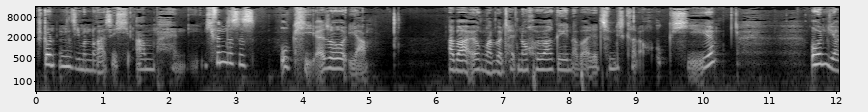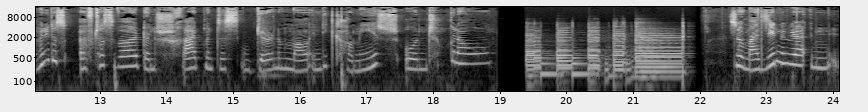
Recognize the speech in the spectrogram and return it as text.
Stunden 37 am Handy. Ich finde, das ist okay. Also ja. Aber irgendwann wird es halt noch höher gehen. Aber jetzt finde ich es gerade auch okay. Und ja, wenn ihr das öfters wollt, dann schreibt mir das gerne mal in die Kommis. Und genau. So, mal sehen, wenn wir in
